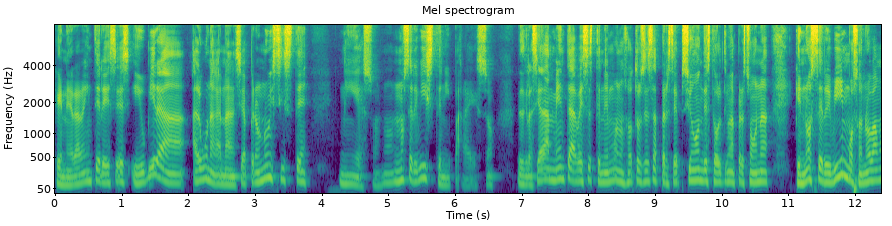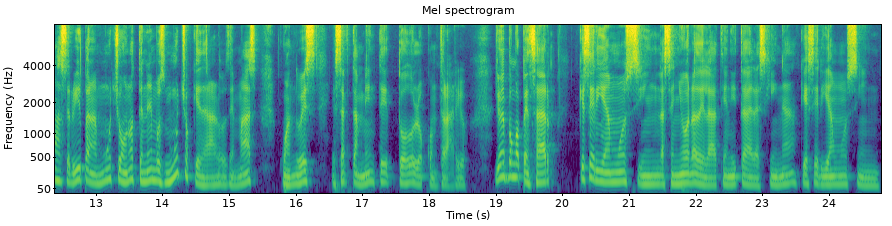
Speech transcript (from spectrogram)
generara intereses y hubiera alguna ganancia, pero no hiciste ni eso, ¿no? No serviste ni para eso. Desgraciadamente a veces tenemos nosotros esa percepción de esta última persona que no servimos o no vamos a servir para mucho o no tenemos mucho que dar a los demás cuando es exactamente todo lo contrario. Yo me pongo a pensar ¿Qué seríamos sin la señora de la tiendita de la esquina? ¿Qué seríamos sin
